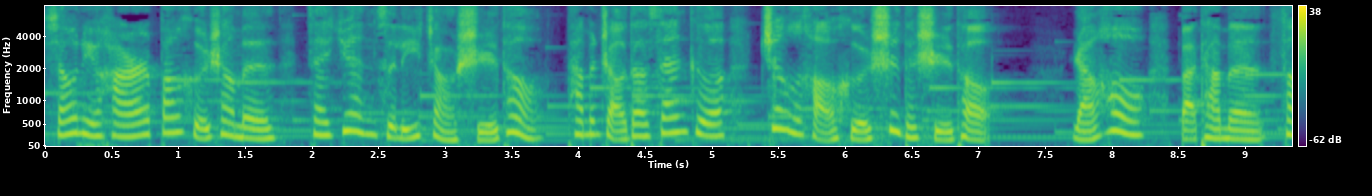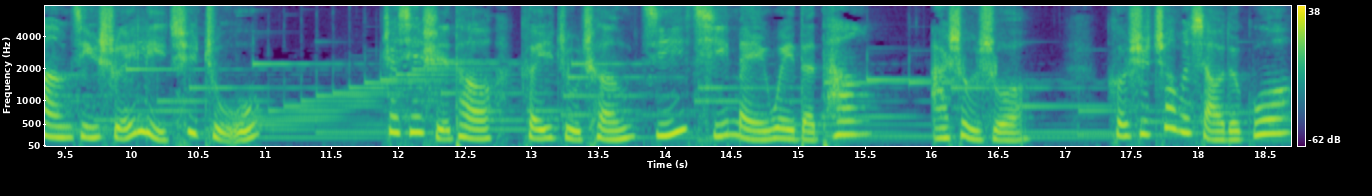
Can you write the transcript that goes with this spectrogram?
小女孩帮和尚们在院子里找石头，他们找到三个正好合适的石头，然后把它们放进水里去煮。这些石头可以煮成极其美味的汤。阿寿说：“可是这么小的锅，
